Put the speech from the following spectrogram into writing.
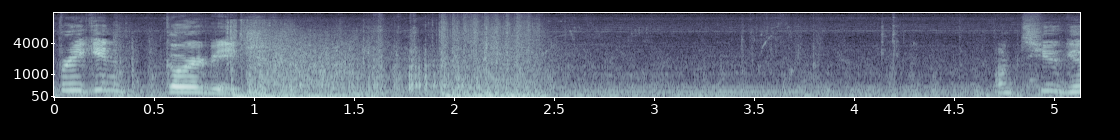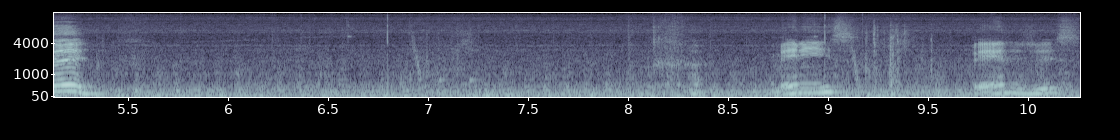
Freaking garbage. I'm too good. Minis. Bandages.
